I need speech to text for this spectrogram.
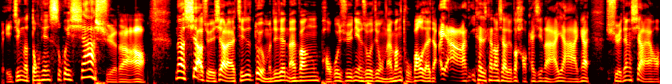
北京的冬天是会下雪的啊，那下雪下来，其实对我们这些南方跑过去念书的这种南方土包来讲，哎呀，一开始看到下雪都好开心啊！哎呀，你看雪这样下来哈，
